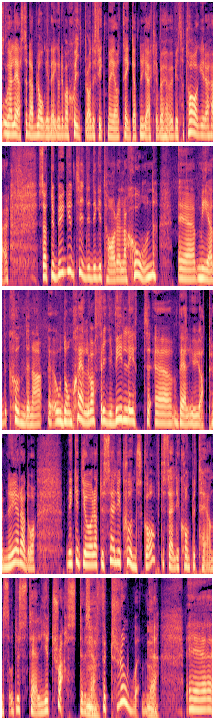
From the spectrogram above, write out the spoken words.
Och jag läste det där blogginlägget och det var skitbra, det fick mig att tänka att nu jäklar behöver vi ta tag i det här. Så att du bygger en tidig digital relation med kunderna eh, och de själva frivilligt eh, väljer ju att prenumerera då. Vilket gör att du säljer kunskap, du säljer kompetens och du säljer trust, det vill säga förtroende. Eh,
